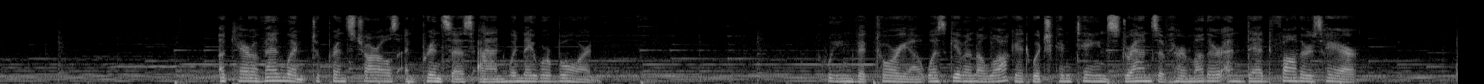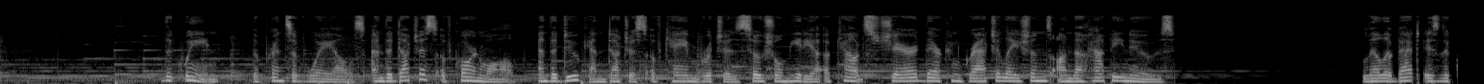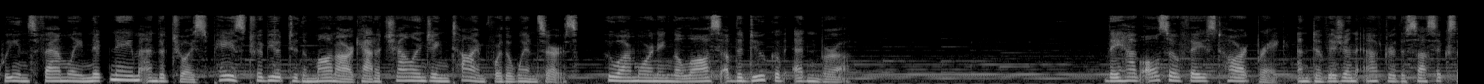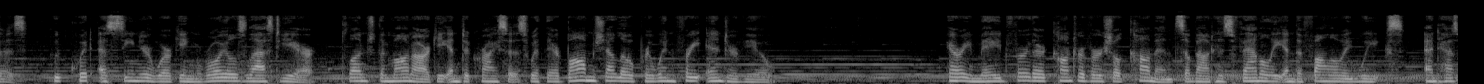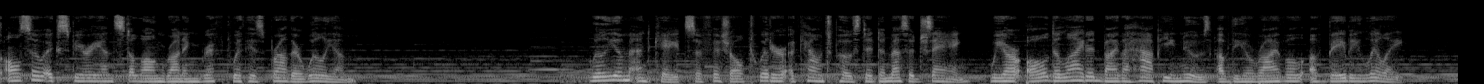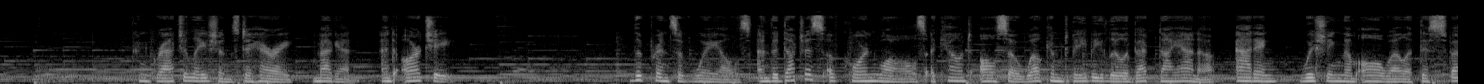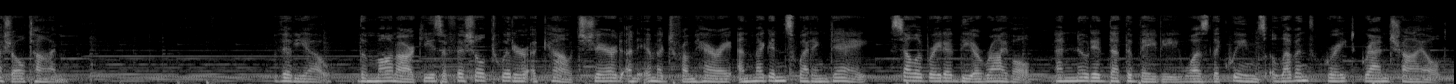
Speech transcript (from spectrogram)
A caravan went to Prince Charles and Princess Anne when they were born. Queen Victoria was given a locket which contained strands of her mother and dead father's hair. The Queen, the Prince of Wales and the Duchess of Cornwall, and the Duke and Duchess of Cambridge's social media accounts shared their congratulations on the happy news. Lilibet is the Queen's family nickname and the choice pays tribute to the monarch at a challenging time for the Windsors, who are mourning the loss of the Duke of Edinburgh. They have also faced heartbreak and division after the Sussexes, who quit as senior working royals last year, plunged the monarchy into crisis with their bombshell Oprah Winfrey interview. Harry made further controversial comments about his family in the following weeks, and has also experienced a long-running rift with his brother William. William and Kate's official Twitter account posted a message saying, We are all delighted by the happy news of the arrival of baby Lily. Congratulations to Harry, Meghan, and Archie. The Prince of Wales and the Duchess of Cornwall's account also welcomed baby Lilibet Diana, adding, wishing them all well at this special time. Video the monarchy's official Twitter account shared an image from Harry and Meghan's wedding day, celebrated the arrival, and noted that the baby was the Queen's 11th great-grandchild.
